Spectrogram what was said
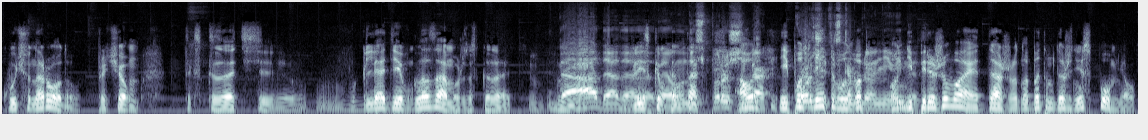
кучу народу. Причем, так сказать, э, глядя в глаза, можно сказать. в- Да, да, да. в близком да, да. Он контакте. пор А он, и после этого он, он не переживает даже, он об этом даже не вспомнил.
